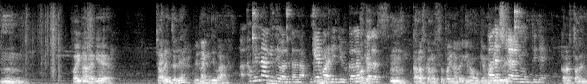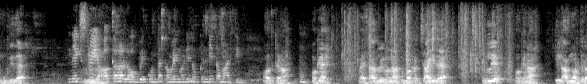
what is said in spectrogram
ಹ್ಮ್. ಫೈನಲ್ ಆಗಿ ಚಾಲೆಂಜಲ್ಲಿ ವಿನ್ ಆಗಿದೀವಾ ವಿನ್ ಆಗಿದೀವಿ ಅಂತಲ್ಲ. ಗೇಮ್ ಆಡಿದೀವಿ colour okay colours hmm. Colours colours final ಆಗಿ ನಾವು ಗೇಮ್ ಕಲರ್ಸ್ ಮಾಡಿದ್ವಿ ಚಾಲೆಂಜ್ ಮುಗ್ದಿದೆ. ಕಲರ್ಸ್ ಚಾಲೆಂಜ್ ಮುಗಿದಿದೆ. ನೆಕ್ಸ್ಟ್ ಯಾವ ತರ ಲಾಗ್ ಬೇಕು ಅಂತ ಕಮೆಂಟ್ ಮಾಡಿ. ನಾವು ಖಂಡಿತ ಮಾಡ್ತೀವಿ. ಓಕೆನಾ ಓಕೆ ಓಕೆ ಆದರೂ ಇವೆಲ್ಲ ತುಂಬ ಖರ್ಚಾಗಿದೆ. ಇರಲಿ. ಓಕೆನಾ ಈ ಲಾಗ್ ನೋಡ್ತಿರೋ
